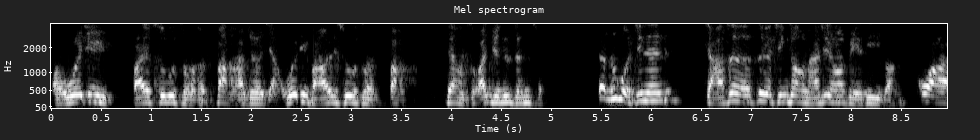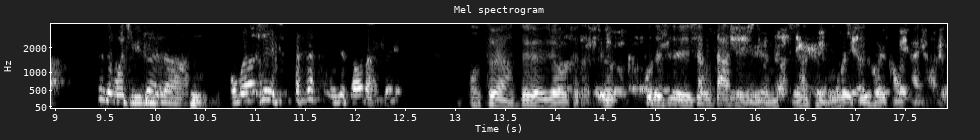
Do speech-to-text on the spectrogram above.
哦，威律法律事务所很棒，他就会讲威律法律事务所很棒，这样子完全是生成。但如果今天假设这个金控拿去用到别的地方，哇，这怎么举证呢？我们要去，我觉得超难的。哦，对啊，这个就可能，因为或者是像大型演员，他可能未必会公开他的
